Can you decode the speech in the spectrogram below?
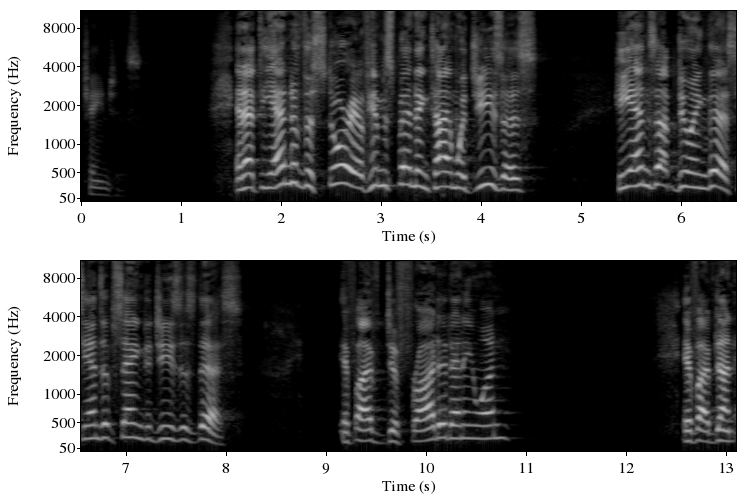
changes. And at the end of the story of him spending time with Jesus, he ends up doing this. He ends up saying to Jesus this If I've defrauded anyone, if I've done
